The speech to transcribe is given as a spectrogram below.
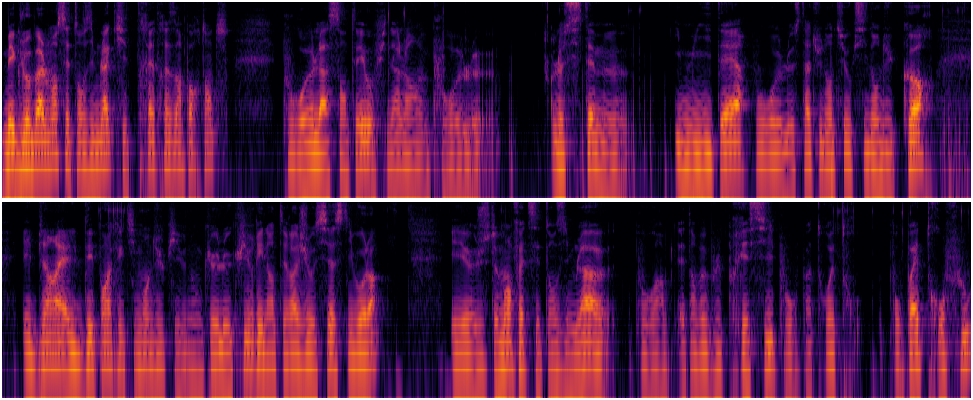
Mais globalement cette enzyme là qui est très très importante pour la santé au final, hein, pour le, le système immunitaire, pour le statut d'antioxydant du corps eh bien, elle dépend effectivement du cuivre. Donc euh, le cuivre, il interagit aussi à ce niveau-là. Et euh, justement, en fait, cette enzyme-là, euh, pour être un peu plus précis, pour pas trop être pour pas être trop flou,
